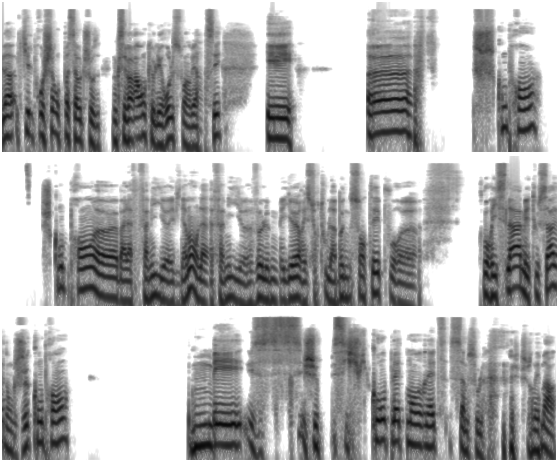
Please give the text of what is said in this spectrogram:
là, qui est le prochain On passe à autre chose. Donc c'est marrant que les rôles soient inversés. Et euh, je comprends. Je comprends euh, bah, la famille, euh, évidemment. La famille euh, veut le meilleur et surtout la bonne santé pour, euh, pour Islam et tout ça. Donc je comprends. Mais si je suis complètement honnête, ça me saoule. J'en ai marre.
